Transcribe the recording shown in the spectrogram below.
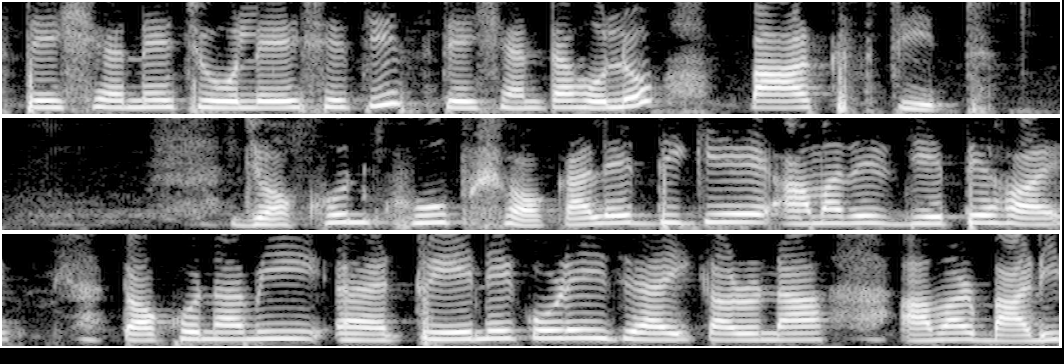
স্টেশনে চলে এসেছি, স্টেশনটা হলো পার্ক স্ট্রিট। যখন খুব সকালের দিকে আমাদের যেতে হয়, তখন আমি ট্রেনে করেই যাই। কারণ আমার বাড়ি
